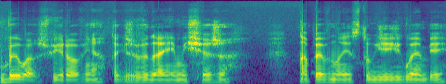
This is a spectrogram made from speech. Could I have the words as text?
była żwirownia, także wydaje mi się, że na pewno jest tu gdzieś głębiej.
